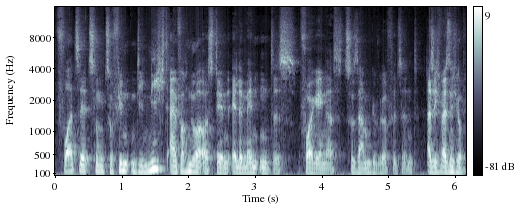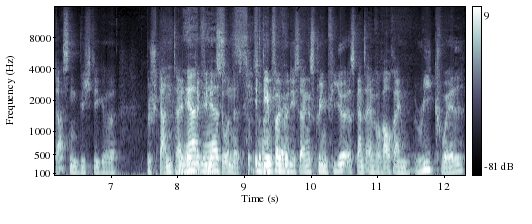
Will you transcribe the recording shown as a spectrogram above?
Fortsetzungen zu finden, die nicht einfach nur aus den Elementen des Vorgängers zusammengewürfelt sind. Also ich weiß nicht, ob das ein wichtiger Bestandteil ja, der Definition ja, ist. So, so In dem Fall würde ich sagen, Scream 4 ist ganz einfach auch ein Requel,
